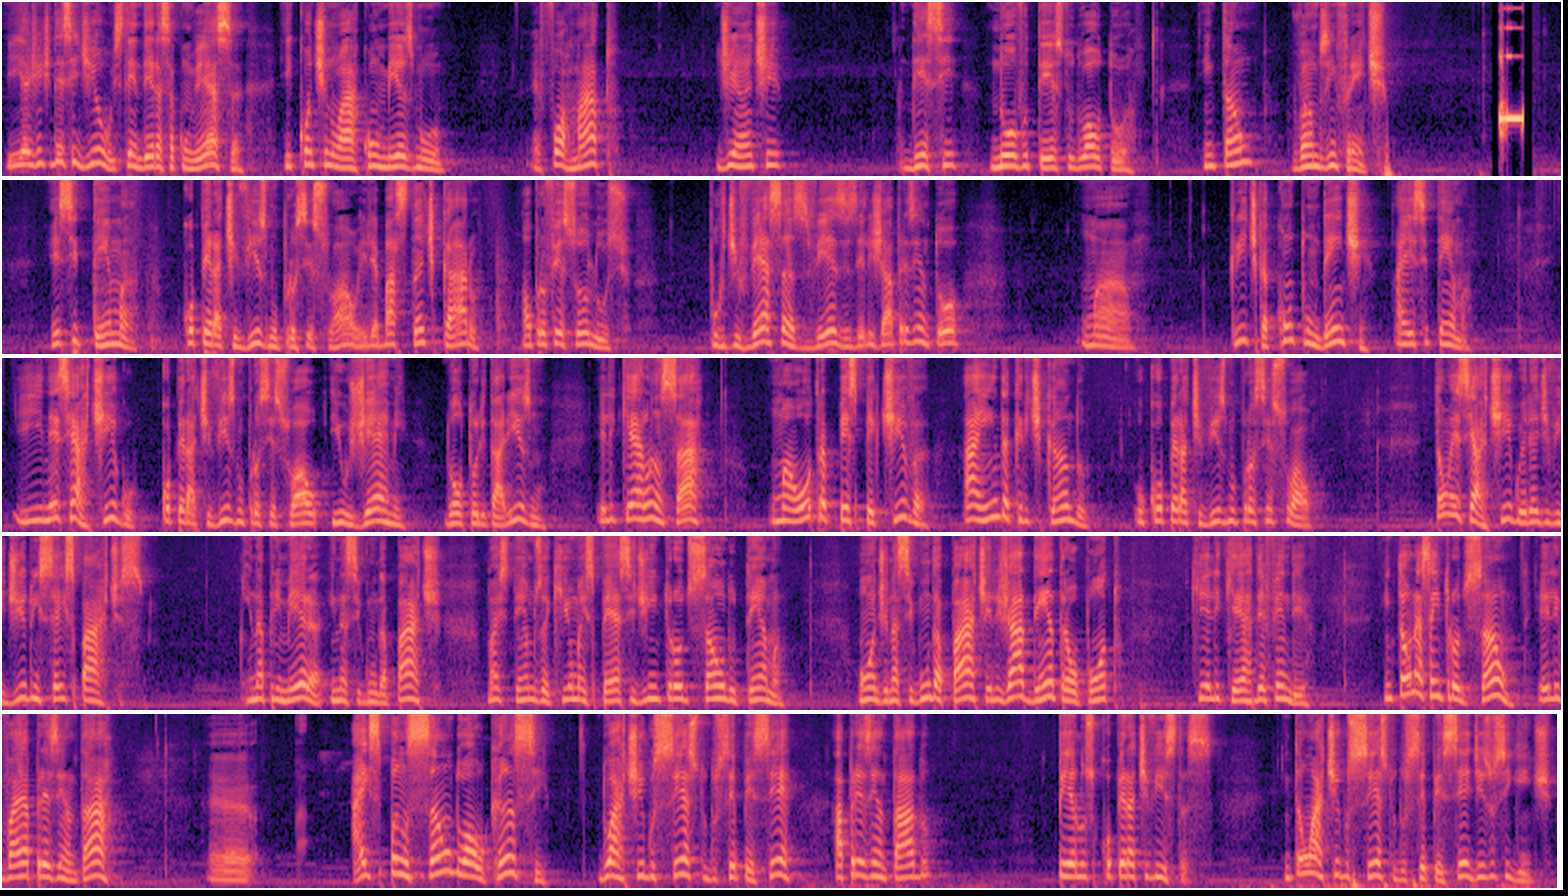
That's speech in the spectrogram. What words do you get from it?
E a gente decidiu estender essa conversa e continuar com o mesmo é, formato diante desse novo texto do autor. Então, vamos em frente. Esse tema cooperativismo processual, ele é bastante caro ao professor Lúcio. Por diversas vezes ele já apresentou uma crítica contundente a esse tema. E nesse artigo, Cooperativismo Processual e o Germe do Autoritarismo, ele quer lançar uma outra perspectiva, ainda criticando o cooperativismo processual. Então esse artigo ele é dividido em seis partes. E na primeira e na segunda parte, nós temos aqui uma espécie de introdução do tema, onde na segunda parte ele já adentra o ponto que ele quer defender. Então, nessa introdução, ele vai apresentar é, a expansão do alcance do artigo 6 do CPC apresentado pelos cooperativistas. Então, o artigo 6 do CPC diz o seguinte:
